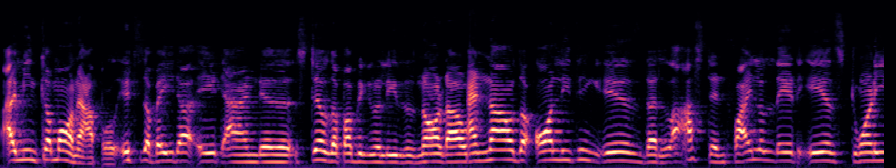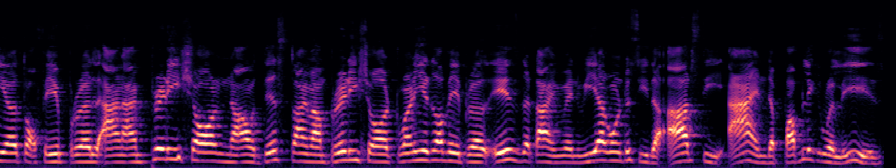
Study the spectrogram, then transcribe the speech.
I mean, come on, Apple. It's the beta 8 and uh, still the public release is not out. And now the only thing is the last and final date is 20th of April. And I'm pretty sure now, this time, I'm pretty sure 20th of April is the time when we are going to see the RC and the public release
